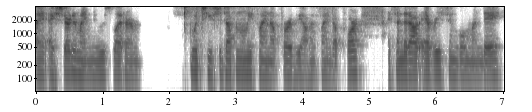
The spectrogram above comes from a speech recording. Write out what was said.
I shared in my newsletter which you should definitely sign up for if you haven't signed up for. I send it out every single Monday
